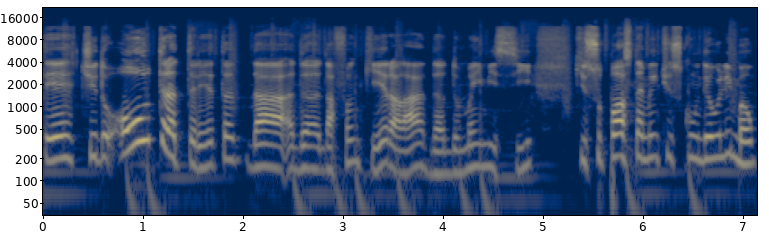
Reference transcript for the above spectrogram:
ter tido outra treta da, da, da funkeira lá, da, de uma MC, que supostamente escondeu o limão.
